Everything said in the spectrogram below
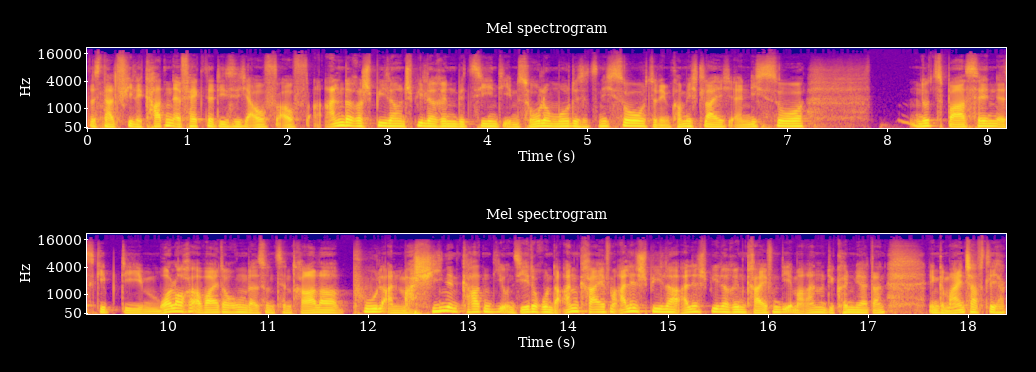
Das sind halt viele Karteneffekte, die sich auf, auf andere Spieler und Spielerinnen beziehen, die im Solo-Modus jetzt nicht so, zu dem komme ich gleich, äh, nicht so nutzbar sind. Es gibt die Moloch-Erweiterung, da ist ein zentraler Pool an Maschinenkarten, die uns jede Runde angreifen. Alle Spieler, alle Spielerinnen greifen die immer an und die können wir dann in gemeinschaftlicher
